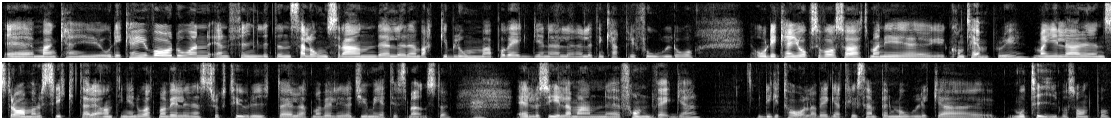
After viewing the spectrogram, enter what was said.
Eh, man kan ju, och det kan ju vara då en, en fin liten salongsrand eller en vacker blomma på väggen eller en liten kaprifol då. Och det kan ju också vara så att man är contemporary. Man gillar en stramare och striktare. Antingen då att man väljer en strukturyta eller att man väljer ett geometriskt mönster. Mm. Eller så gillar man eh, fondväggar. Digitala väggar till exempel med olika eh, motiv och sånt på.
